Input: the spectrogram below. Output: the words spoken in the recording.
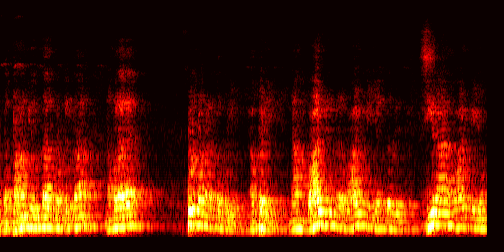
அந்த பணம் இருந்தால் மட்டும்தான் நம்மளால குடும்பம் நடத்த முடியும். அப்படி நாம் வாழ்கின்ற வாழ்க்கை என்பது சீரான வாழ்க்கையும்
